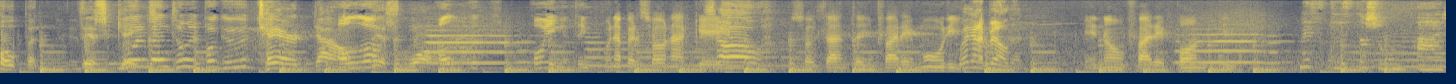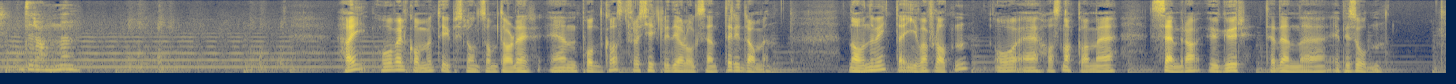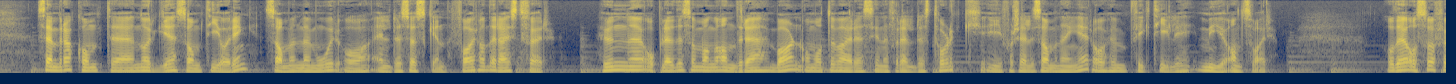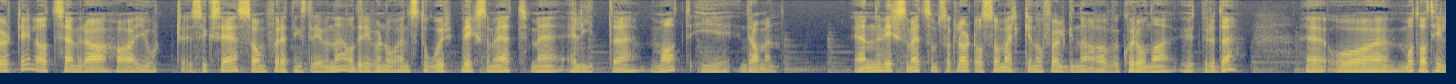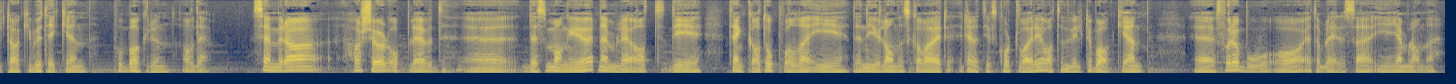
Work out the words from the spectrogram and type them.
Open this gate. Nordmenn tror på Gud, Tear down Allah, this wall. alt og ingenting. Una persona che So soltanto in fare muri we're gonna build it. e non fare ponti. Neste stasjon er Drammen. Hei og velkommen til Ypsilon-samtaler, en podkast fra Kirkelig dialogsenter i Drammen. Navnet mitt er Ivar Flaten, og jeg har snakka med Semra Ugur til denne episoden. Semra kom til Norge som tiåring, sammen med mor og eldre søsken. Far hadde reist før. Hun opplevde som mange andre barn å måtte være sine foreldres tolk i forskjellige sammenhenger, og hun fikk tidlig mye ansvar. Og det har også ført til at Semra har gjort suksess som forretningsdrivende, og driver nå en stor virksomhet med elitemat i Drammen. En virksomhet som så klart også merker nå følgene av koronautbruddet, eh, og må ta tiltak i butikken på bakgrunn av det. Semra har sjøl opplevd eh, det som mange gjør, nemlig at de tenker at oppholdet i det nye landet skal være relativt kortvarig, og at en vil tilbake igjen eh, for å bo og etablere seg i hjemlandet.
